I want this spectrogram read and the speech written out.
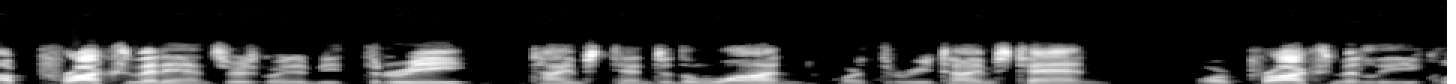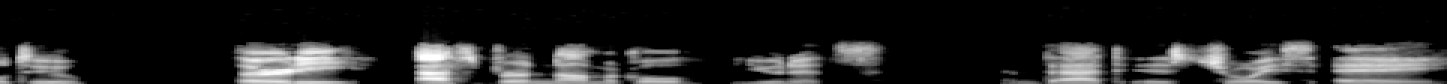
approximate answer is going to be 3 times 10 to the 1, or 3 times 10, or approximately equal to 30 astronomical units. And that is choice A.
